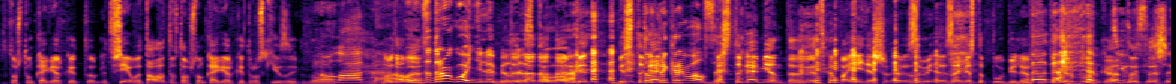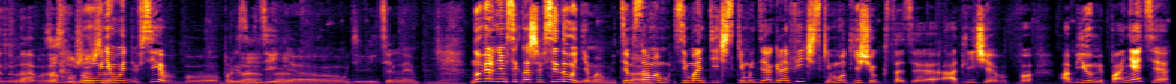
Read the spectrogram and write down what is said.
за то, что он коверкает, говорит, все его таланты в том, что он коверкает русский язык. да. Ну ладно, Ну, да, он да. за другой не любил да, да, да, Лескова. да, без, тага- прикрывался. без тагамента поедешь э, за, за место Пубеля Да, в да, Петербург. совершенно, да. Ну, у него все э, произведения э, удивительные. Да. Но вернемся к нашим синонимам. Тем Да. самым семантическим и диаграфическим. Вот еще, кстати, отличие в объеме понятия.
